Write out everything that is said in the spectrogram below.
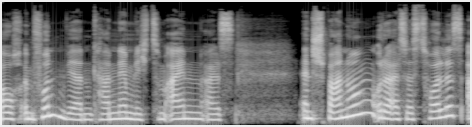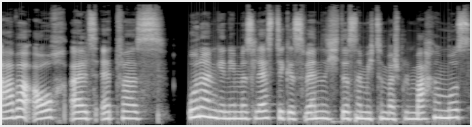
auch empfunden werden kann, nämlich zum einen als Entspannung oder als was Tolles, aber auch als etwas Unangenehmes, Lästiges, wenn ich das nämlich zum Beispiel machen muss,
